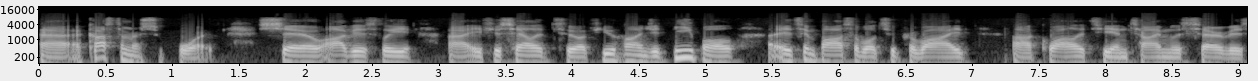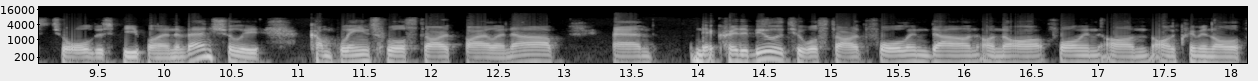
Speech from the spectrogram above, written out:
uh, a customer support. So obviously, uh, if you sell it to a few hundred people, it's impossible to provide uh, quality and timely service to all these people. And eventually, complaints will start piling up, and their credibility will start falling down on uh, falling on, on criminal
